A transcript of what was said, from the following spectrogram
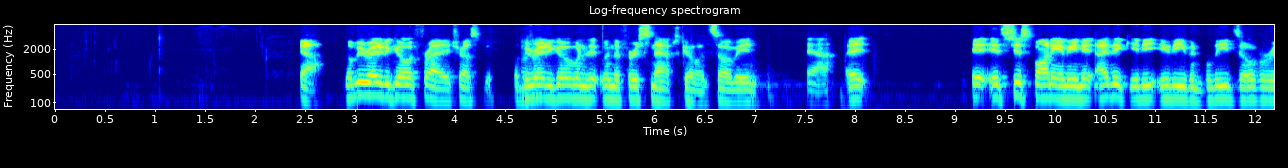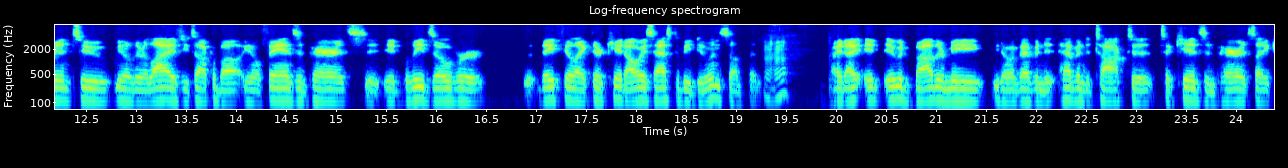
Yeah, they'll be ready to go with Friday. Trust me, they'll be ready to go when the, when the first snaps going. So I mean, yeah, it, it it's just funny. I mean, it, I think it it even bleeds over into you know their lives. You talk about you know fans and parents. It, it bleeds over. They feel like their kid always has to be doing something. Mm-hmm right? I it, it would bother me, you know, having to, having to talk to to kids and parents like,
